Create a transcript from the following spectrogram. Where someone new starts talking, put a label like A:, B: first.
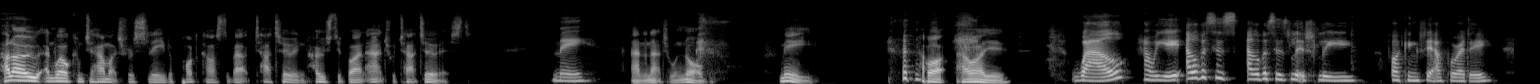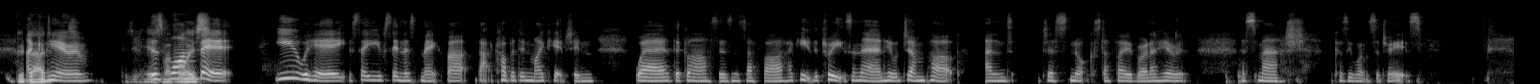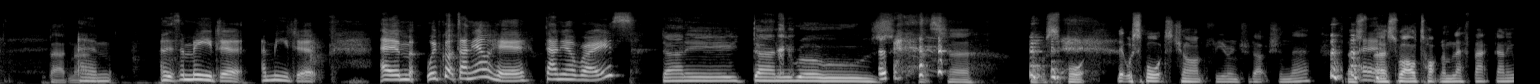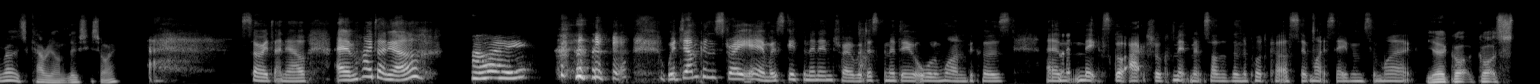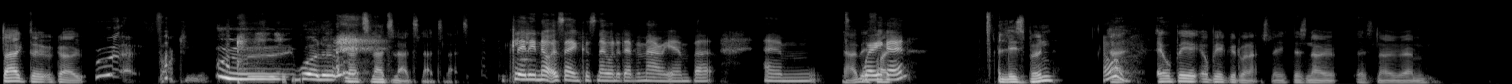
A: Hello and welcome to How Much for a Sleeve, a podcast about tattooing hosted by an actual tattooist
B: Me.
A: and an actual knob. Me. How are, how are you?
B: Well, how are you? Elvis is Elvis is literally fucking shit up already.
A: Good
B: I can hear him.
A: he hears
B: There's
A: my
B: one
A: voice.
B: bit you were here, so you've seen this, Mick, but that cupboard in my kitchen where the glasses and stuff are. I keep the treats in there, and he'll jump up and just knock stuff over, and I hear it a smash because he wants the treats.
A: Bad man.
B: Um, and it's immediate, immediate. Um, we've got Danielle here, Danielle Rose.
A: Danny, Danny Rose. That's uh, little sport, little sports chant for your introduction there. First,
B: Uh,
A: erstwhile Tottenham left back Danny Rose. Carry on, Lucy. Sorry.
B: Sorry, Danielle. Um, hi, Danielle.
C: Hi.
B: we're jumping straight in. We're skipping an intro. We're just going to do it all in one because um, Mick's got actual commitments other than the podcast, so it might save him some work.
A: Yeah, got got a stag do to go. Fuck you. Hey, lads, lads, lads, lads, lads.
B: Clearly not his own because no one would ever marry him. But um,
A: No,
B: where are
A: if
B: you
A: I-
B: going?
A: Lisbon.
B: Oh,
A: Uh, it'll be it'll be a good one actually. There's no there's no um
